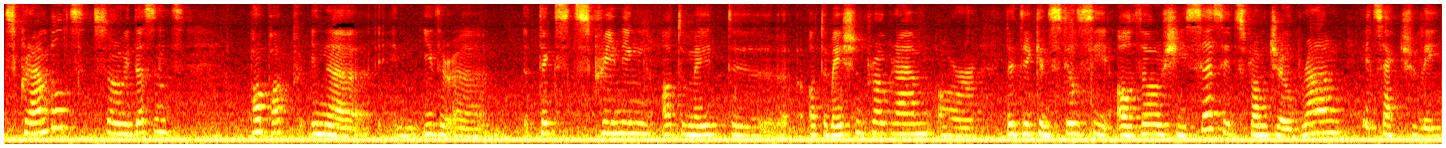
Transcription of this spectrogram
scrambled so it doesn't pop up in a in either a, a text screening automate uh, automation program or that they can still see although she says it's from Joe Brown it's actually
